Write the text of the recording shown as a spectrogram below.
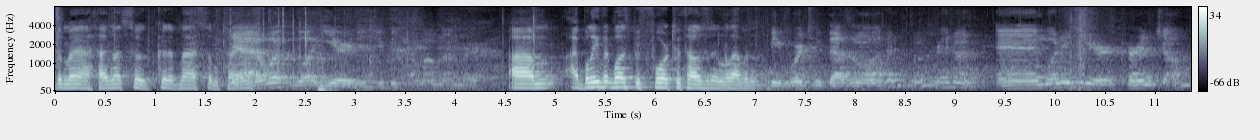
do the math. I'm not so good at math sometimes. Yeah, what, what year did you become a member? Um, I believe it was before 2011. Before 2011? Oh, right on. And what is your current job?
